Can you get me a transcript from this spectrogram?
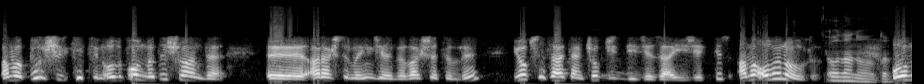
Ama bu şirketin olup olmadığı şu anda e, araştırma, inceleme başlatıldı. Yoksa zaten çok ciddi ceza yiyecektir. Ama olan oldu. Olan oldu. Ol,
